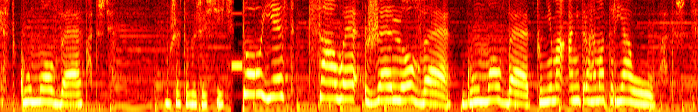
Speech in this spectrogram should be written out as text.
jest gumowe. Patrzcie. Muszę to wyczyścić. To jest całe żelowe, gumowe. Tu nie ma ani trochę materiału. Patrzcie.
